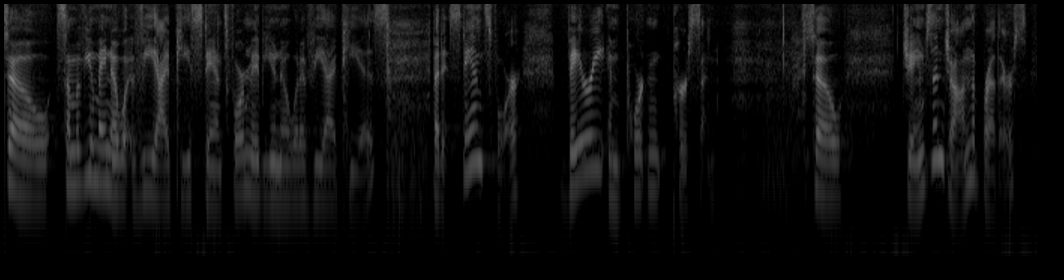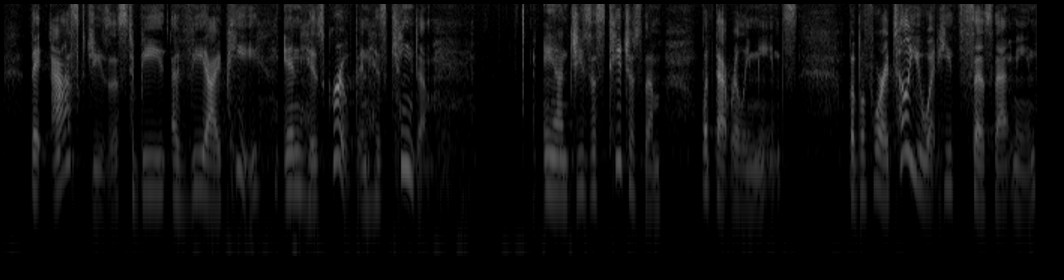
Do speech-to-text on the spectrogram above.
So, some of you may know what VIP stands for. Maybe you know what a VIP is, but it stands for very important person. So, James and John, the brothers, they ask Jesus to be a VIP in his group, in his kingdom. And Jesus teaches them what that really means. But before I tell you what he says that means,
